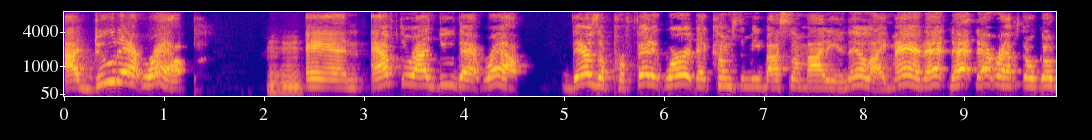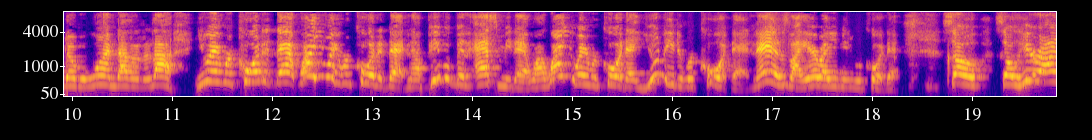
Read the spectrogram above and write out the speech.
I do that rap, Mhm. and after I do that rap, there's a prophetic word that comes to me by somebody, and they're like, "Man, that that that rap's gonna go number one." Da da da da. You ain't recorded that. Why you ain't recorded that? Now people been asking me that. Why? Why you ain't record that? You need to record that. Now it's like everybody you need to record that. So so here I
